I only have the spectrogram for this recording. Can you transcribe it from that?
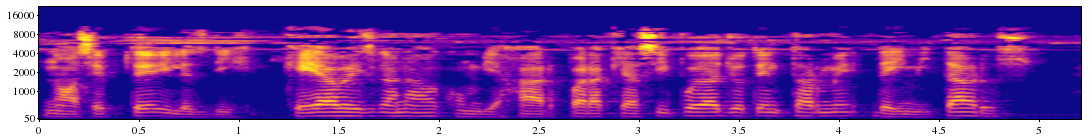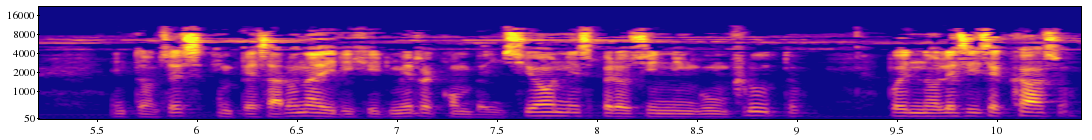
No acepté y les dije, ¿qué habéis ganado con viajar para que así pueda yo tentarme de imitaros? Entonces empezaron a dirigir mis reconvenciones, pero sin ningún fruto, pues no les hice caso,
